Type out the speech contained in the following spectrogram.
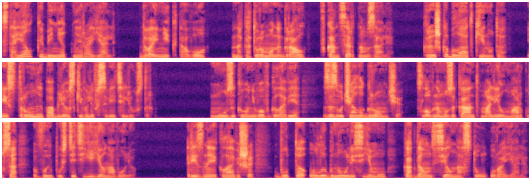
стоял кабинетный рояль, двойник того, на котором он играл в концертном зале. Крышка была откинута, и струны поблескивали в свете люстр. Музыка у него в голове зазвучала громче, словно музыкант молил Маркуса выпустить ее на волю. Резные клавиши будто улыбнулись ему, когда он сел на стул у рояля.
